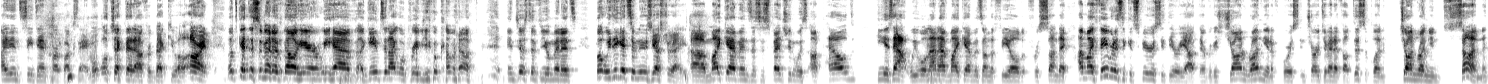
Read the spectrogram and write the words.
I didn't see Dan Karpuc's name. We'll, we'll, check that out for BetQL. All right, let's get to some NFL here. We have a game tonight we'll preview coming up in just a few minutes. But we did get some news yesterday. Uh, Mike Evans, the suspension was upheld. He is out. We will not have Mike Evans on the field for Sunday. Uh, my favorite is the conspiracy theory out there because John Runyan, of course, in charge of NFL discipline, John Runyan's son,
